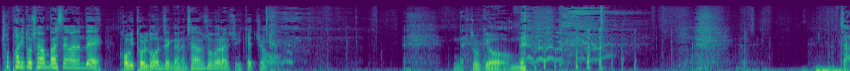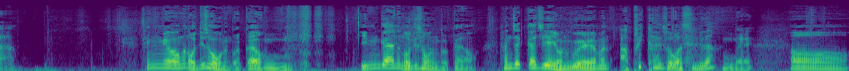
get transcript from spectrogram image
초파리도 자연 발생하는데 거위털도 언젠가는 자연 소멸할 수 있겠죠. 네. 저기요. 네. 자. 생명은 어디서 오는 걸까요? 음, 인간은 어디서 오는 걸까요? 현재까지의 연구에 의하면 아프리카에서 왔습니다. 네. 어,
